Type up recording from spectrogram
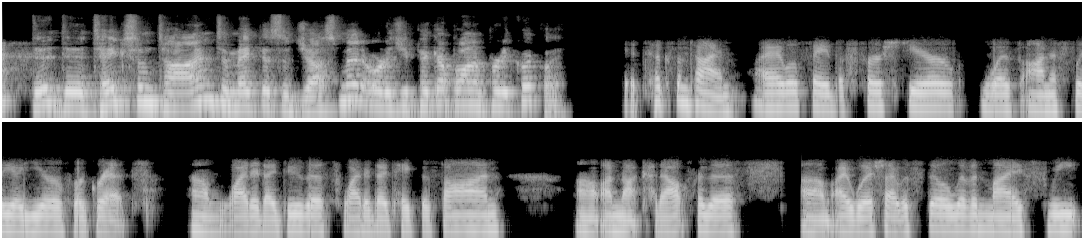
did, did it take some time to make this adjustment or did you pick up on it pretty quickly? It took some time. I will say the first year was honestly a year of regret um, why did I do this? Why did I take this on? Uh, I'm not cut out for this. Um, I wish I was still living my sweet,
